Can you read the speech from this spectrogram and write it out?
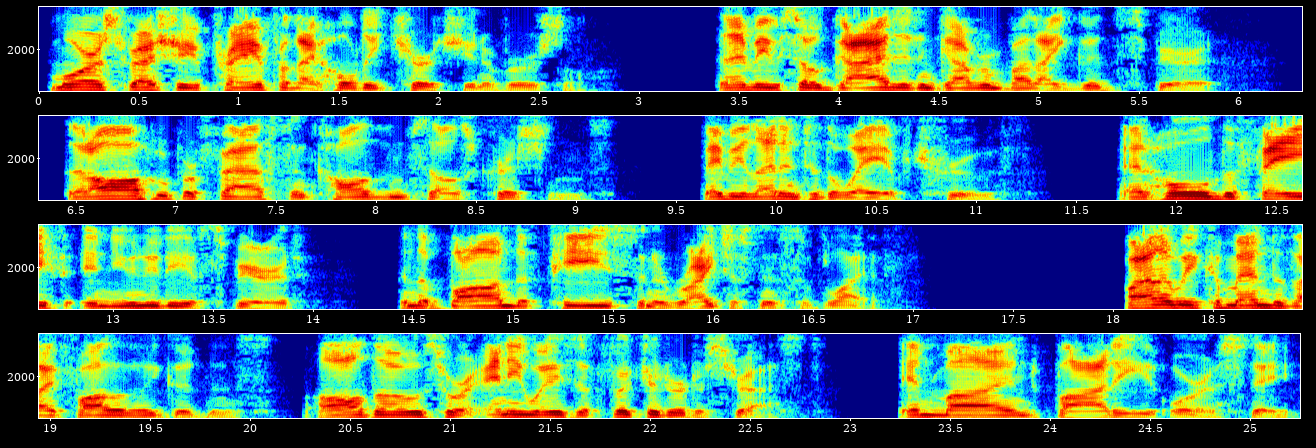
More especially we pray for thy holy church universal, that it be so guided and governed by thy good spirit, that all who profess and call themselves Christians may be led into the way of truth and hold the faith in unity of spirit, in the bond of peace and in righteousness of life. Finally, we commend to thy fatherly goodness all those who are anyways afflicted or distressed, in mind, body, or estate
